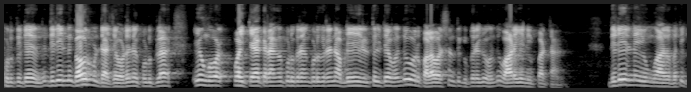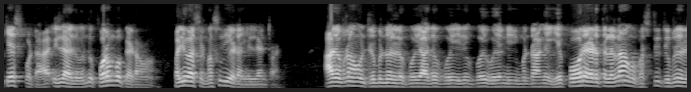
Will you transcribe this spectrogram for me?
கொடுத்துட்டே இருந்து திடீர்னு கவர்மெண்ட் ஆச்சு உடனே கொடுக்கல. இவங்க போய் கேட்குறாங்க கொடுக்குறாங்க கொடுக்குறேன்னு அப்படியே இழுத்துக்கிட்டே வந்து ஒரு பல வருஷத்துக்கு பிறகு வந்து வாடகையை நிப்பாட்டாங்க. திடீர்னு இவங்க அதை பற்றி கேஸ் போட்டால் இல்லை அது வந்து புறம்போக்கு இடம் பள்ளிவாசல் மசூதி இடம் இல்லைன்றாங்க. அதுக்கப்புறம் அவங்க ட்ரிபுனலில் போய் அது போய் இது போய் உயர்நீதிமன்றாங்க ஏ போகிற இடத்துலலாம் அவங்க ஃபஸ்ட்டு ட்ரிபுனல்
